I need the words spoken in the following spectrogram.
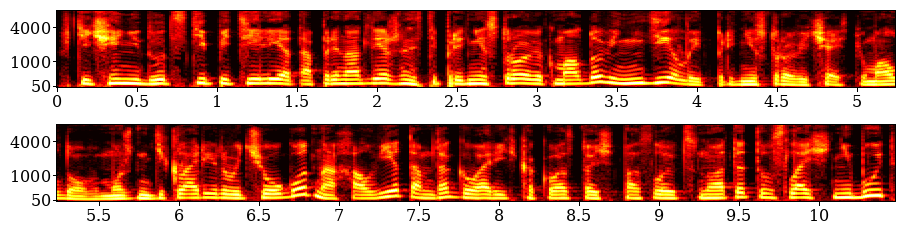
в течение 25 лет о принадлежности Приднестровья к Молдове не делает Приднестровье частью Молдовы. Можно декларировать декларировать что угодно, о халве там, да, говорить, как у вас точно пословица, но от этого слаще не будет.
